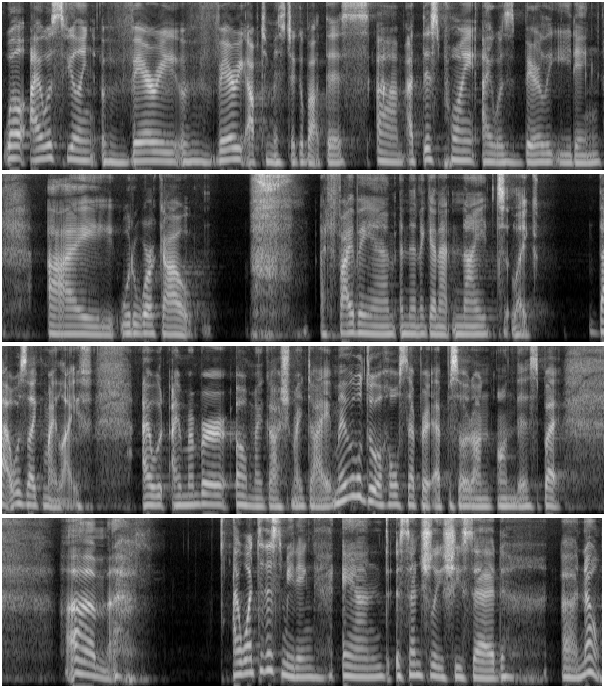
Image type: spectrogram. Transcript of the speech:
Well, I was feeling very, very optimistic about this. Um, at this point, I was barely eating. I would work out at 5 a.m. and then again at night, like that was like my life. I would I remember, oh my gosh, my diet. Maybe we'll do a whole separate episode on on this, but um I went to this meeting and essentially she said, uh, no,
